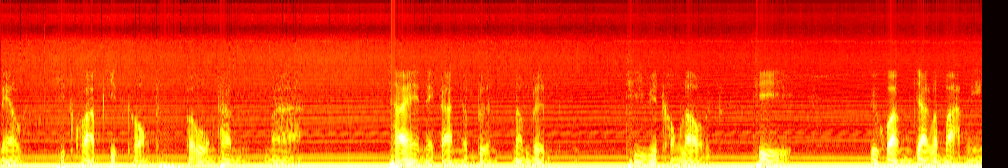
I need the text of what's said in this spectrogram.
แนว คิดความคิดของพระองค์ท่านมาใช้ในการดำเนินดำเนินชีวิตของเราที่ด้วยความยากลำบากนี้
